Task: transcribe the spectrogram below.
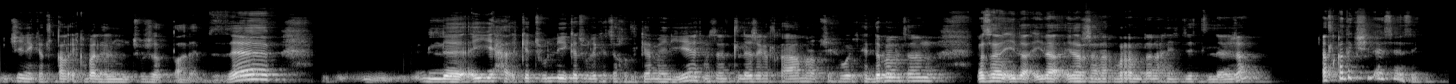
فهمتيني كتلقى الإقبال على المنتوجات طالع بزاف. أي حاجة كتولي كتولي كتاخذ الكماليات. مثلا الثلاجه كتلقى عامره بشي حوايج. حيت دابا مثلا مثلا اذا اذا رجعنا قبل رمضان وحنا في الثلاجه غتلقى داكشي الأساسي. آه،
